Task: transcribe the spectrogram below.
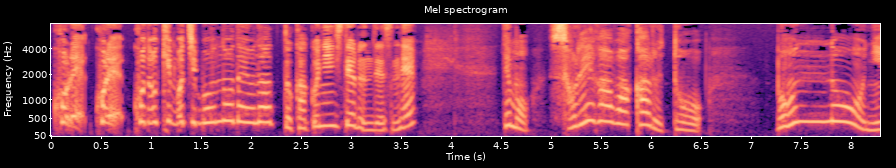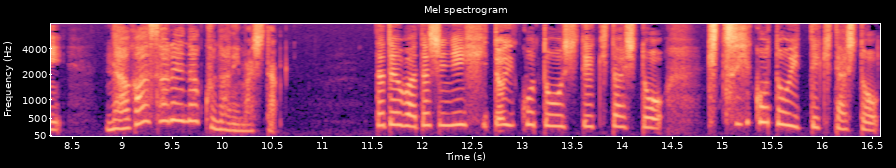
これ、これ、この気持ち煩悩だよな、と確認してるんですね。でも、それがわかると、煩悩に流されなくなりました。例えば私にひどいことをしてきた人、きついことを言ってきた人、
